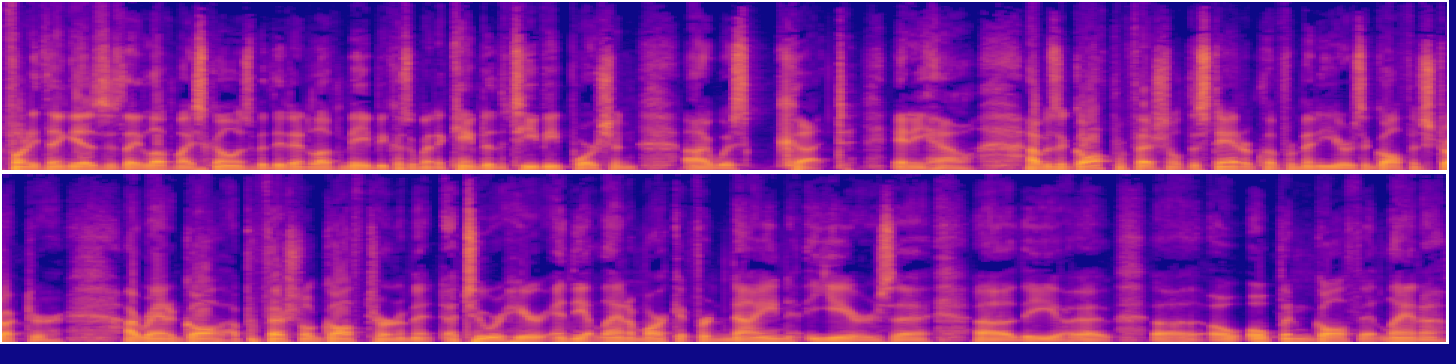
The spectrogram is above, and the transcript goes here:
funny thing is, is they love my scones, but they didn't love me because when it came to the TV portion, I was cut. Anyhow, I was a golf professional at the Standard Club for many years, a golf instructor. I ran a golf, a professional golf tournament, a tour here in the Atlanta market for nine years, uh, uh, the uh, uh, Open Golf Atlanta.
